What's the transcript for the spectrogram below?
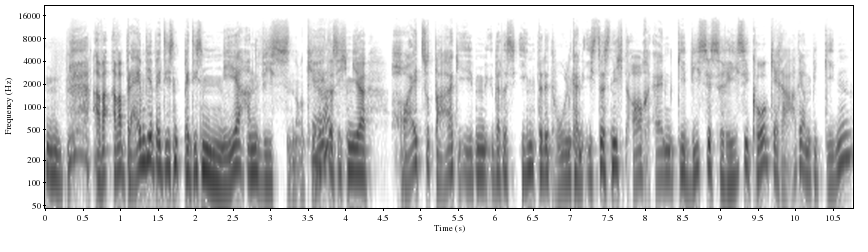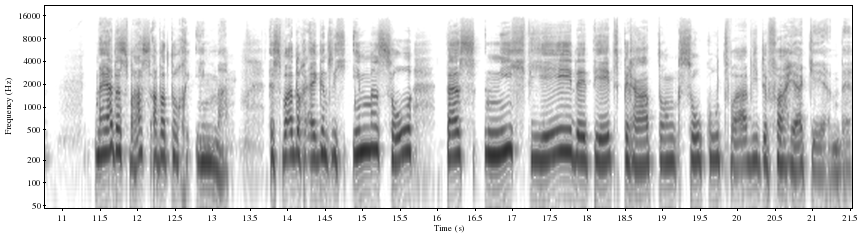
Aber, aber bleiben wir bei diesem, bei diesem Mehr an Wissen, okay, ja. dass ich mir heutzutage eben über das Internet holen kann. Ist das nicht auch ein gewisses Risiko, gerade am Beginn? Naja, das war es aber doch immer. Es war doch eigentlich immer so, dass nicht jede Diätberatung so gut war wie die vorhergehende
